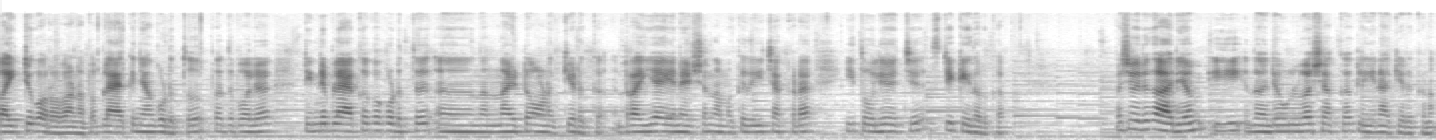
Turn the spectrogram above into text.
വൈറ്റ് കുറവാണ്. അപ്പോൾ ബ്ലാക്ക് ഞാൻ കൊടുത്തു. അപ്പോൾ അതുപോലെ ടിന്റെ ബ്ലാക്കൊക്കെ കൊടുത്ത് നന്നായിട്ട് ഉണക്കിയെടുക്കുക. ഡ്രൈ ആയതിനു ശേഷം നമുക്കിത് ഈ ചക്കട ഈ തൊലി വെച്ച് സ്റ്റിക്ക് ചെയ്ത് കൊടുക്കാം. പക്ഷെ ഒരു കാര്യം ഈ ഇതിന്റെ ഉൾവശമൊക്കെ ക്ലീൻ ആക്കി എടുക്കണം.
